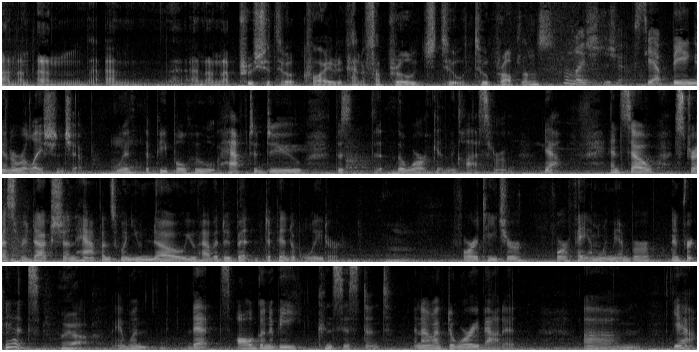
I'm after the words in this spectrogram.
an, an, an, an appreciative, inquiry kind of approach to, to problems? Relationships, yeah, being in a relationship mm. with the people who have to do this, the, the work in the classroom. Yeah. And so stress reduction happens when you know you have a de- dependable leader mm. for a teacher, for a family member, and for kids. Yeah. And when that's all going to be consistent, and I don't have to worry about it. Um, yeah,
